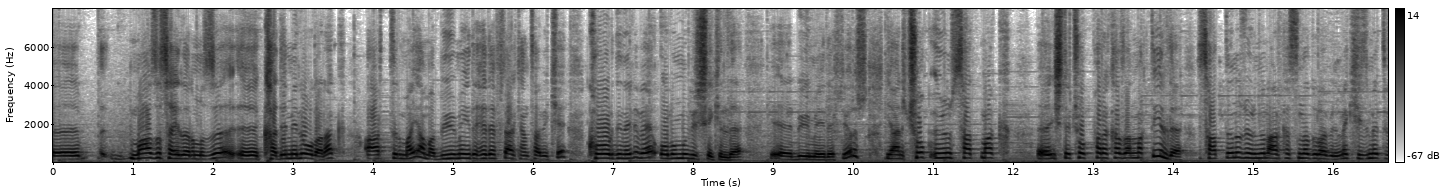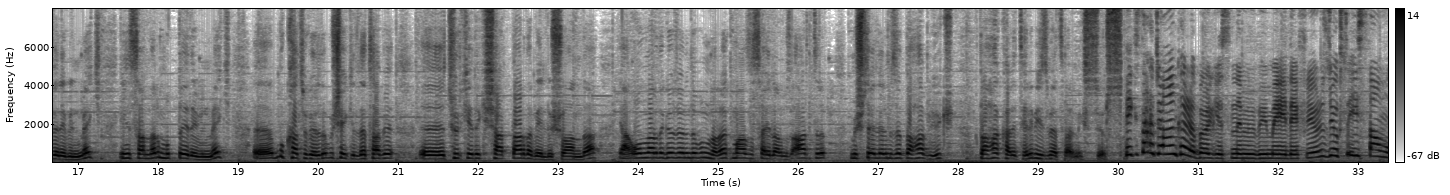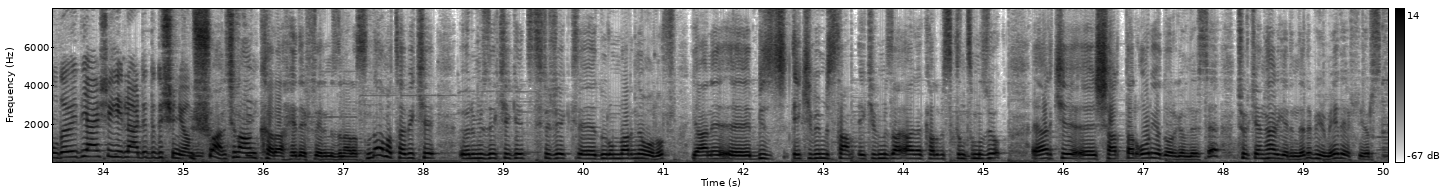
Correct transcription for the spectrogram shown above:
mağaza sayılarımızı e, kademeli olarak arttırmayı ama büyümeyi de hedeflerken tabii ki koordineli ve olumlu bir şekilde e, büyümeyi hedefliyoruz. Yani çok ürün satmak, e, işte çok para kazanmak değil de sattığınız ürünün arkasında durabilmek, hizmet verebilmek, insanları mutlu edebilmek. E, bu kategoride bu şekilde tabii e, Türkiye'deki şartlar da belli şu anda. Yani onları da göz önünde bulunarak mağaza sayılarımızı artırıp müşterilerimize daha büyük, daha kaliteli bir hizmet vermek istiyoruz. Peki sadece Ankara bölgesinde mi büyümeyi hedefliyoruz yoksa İstanbul'da ve diğer şehirlerde de düşünüyor muyuz? Şu an için Ankara hedeflerimizin arasında ama tabii ki önümüzdeki getirecek e, durumlar ne olur? Yani e, biz ekibimiz tam ekibimizle alakalı bir sıkıntımız yok. Eğer ki e, şartlar oraya doğru gönderirse Türkiye'nin her yerinde de büyümeyi hedefliyoruz.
